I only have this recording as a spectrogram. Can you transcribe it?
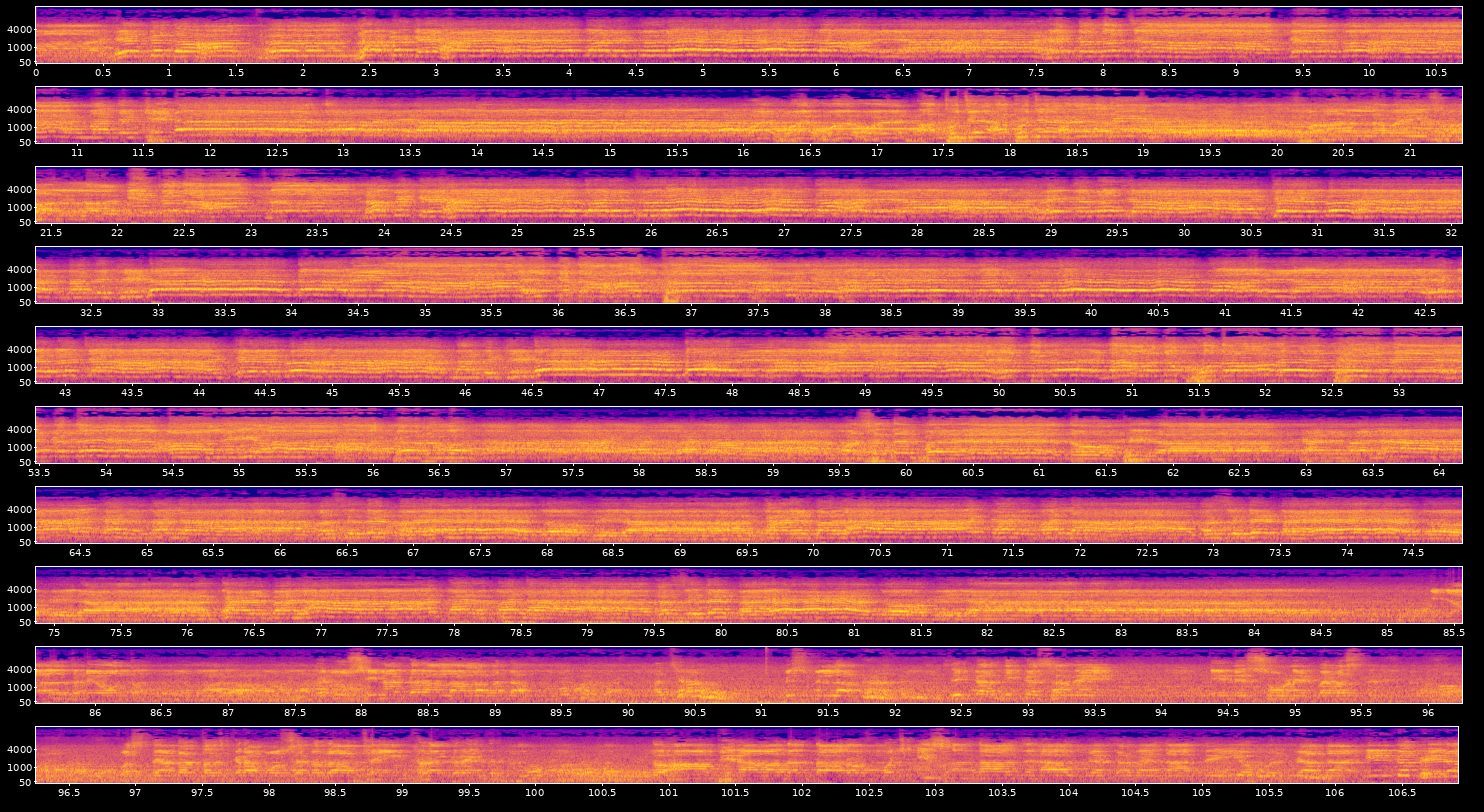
سونے پہ وستے وستے دا تذکرہ موسیٰ ندا تھائیم کھڑا کریں گے تو ہاں پھر آما دا تعارف اس انداز دنال پیا کرویں دا تیئیو گل پیا دا ایک پھر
